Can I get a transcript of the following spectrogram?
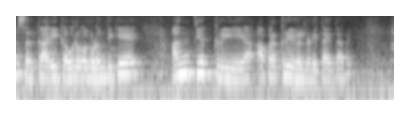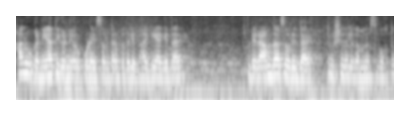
ಸರ್ಕಾರಿ ಗೌರವಗಳೊಂದಿಗೆ ಅಂತ್ಯಕ್ರಿಯೆಯ ಆ ಪ್ರಕ್ರಿಯೆಗಳು ನಡೀತಾ ಇದ್ದಾವೆ. ಹಲವು ಗಣ್ಯಾತಿ ಗಣ್ಯರು ಕೂಡ ಈ ಸಂದರ್ಭದಲ್ಲಿ ಭಾಗಿಯಾಗಿದ್ದಾರೆ. ನೋಡಿ, ರಾಮದಾಸ್ ಅವರಿದ್ದಾರೆ. ದೃಶ್ಯದಲ್ಲಿ ಗಮನಿಸಬಹುದು.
